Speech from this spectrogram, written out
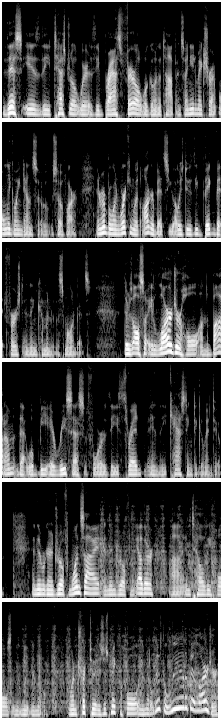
This is the test drill where the brass ferrule will go in the top, and so I need to make sure I'm only going down so, so far. And remember, when working with auger bits, you always do the big bit first and then come in with the smaller bits. There's also a larger hole on the bottom that will be a recess for the thread and the casting to go into. And then we're going to drill from one side and then drill from the other uh, until the holes meet in the middle. One trick to it is just make the hole in the middle just a little bit larger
